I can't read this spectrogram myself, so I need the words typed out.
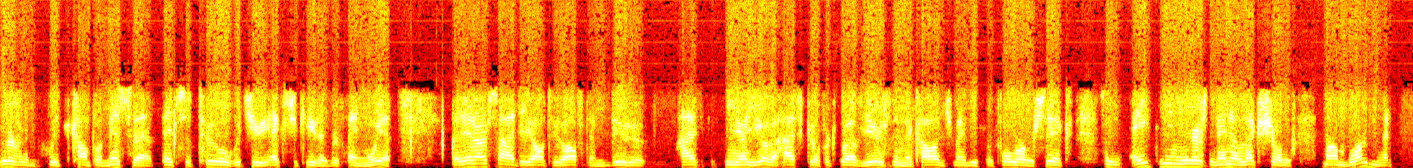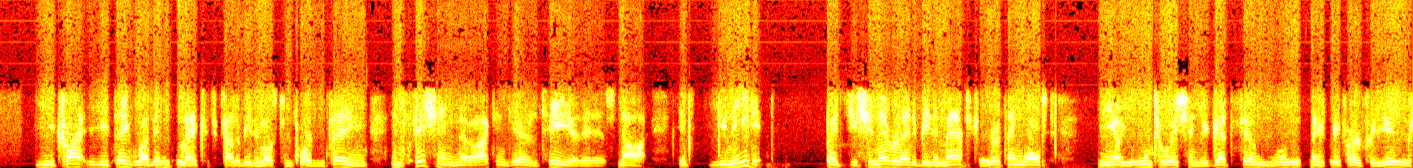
servant which complements that. That's a tool which you execute everything with. But in our society, all too often, due to high, you know, you go to high school for 12 years and the college maybe for four or six. So 18 years of intellectual bombardment. You try, you think, well, the intellect has got to be the most important thing. In fishing, though, I can guarantee you that it's not. It, you need it, but you should never let it be the master. Everything else, you know, your intuition, your gut feeling, all those things we've heard for years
